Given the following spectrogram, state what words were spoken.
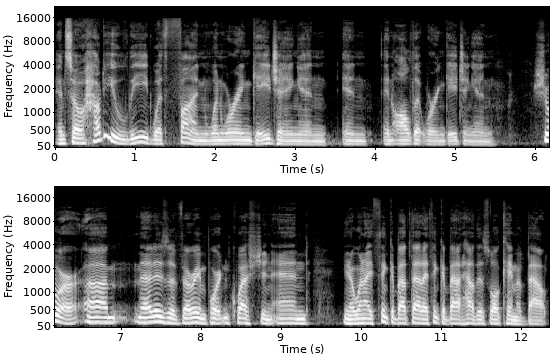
And so, how do you lead with fun when we're engaging in in in all that we're engaging in? Sure, um, that is a very important question. And you know, when I think about that, I think about how this all came about.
